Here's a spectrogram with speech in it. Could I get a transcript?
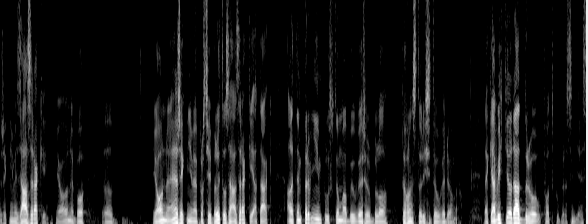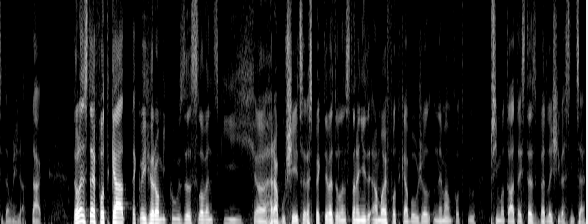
řekněme, zázraky, jo, nebo jo, ne, řekněme, prostě byly to zázraky a tak, ale ten první impuls k tomu, aby uvěřil, bylo tohle, když si to uvědomil. Tak já bych chtěl dát druhou fotku, prosím tě, jestli tam můžeš dát. Tak. Tohle je fotka takových romíků z slovenských uh, hrabušic, respektive tohle to není na moje fotka, bohužel nemám fotku přímo to, ale tady jste z vedlejší vesnice.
